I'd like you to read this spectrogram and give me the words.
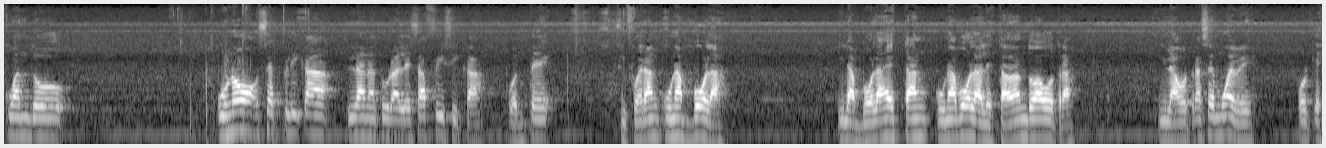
Cuando uno se explica la naturaleza física, ponte si fueran unas bolas y las bolas están, una bola le está dando a otra y la otra se mueve porque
